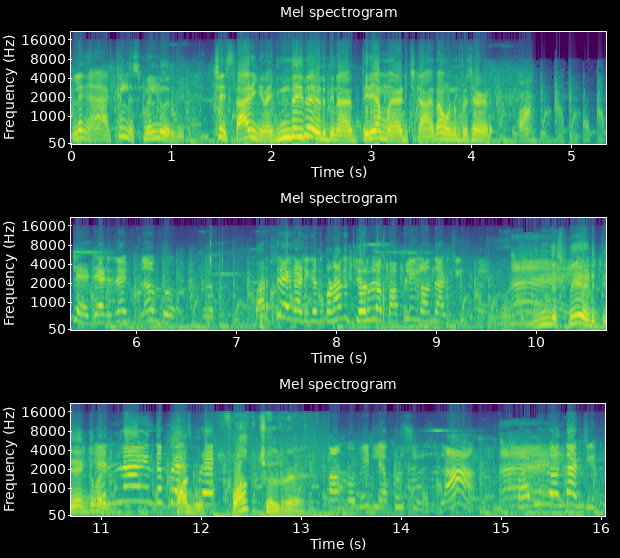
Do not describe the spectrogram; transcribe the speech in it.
இல்லைங்க அக்கில் ஸ்மெல் வருது. சரி சாரிங்க நான் இந்த இதை எடுத்து நான் தெரியாம அடிச்சிட்டேன். அதான் ஒன்றும் பிரச்சனை கிடையாது. இந்த ஸ்ப்ரே எடுத்து எங்க பாருங்க பிரச்சனை ஃபாக் சொல்ற? அவங்க வீட்ல வந்து அடிச்சிட்டு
